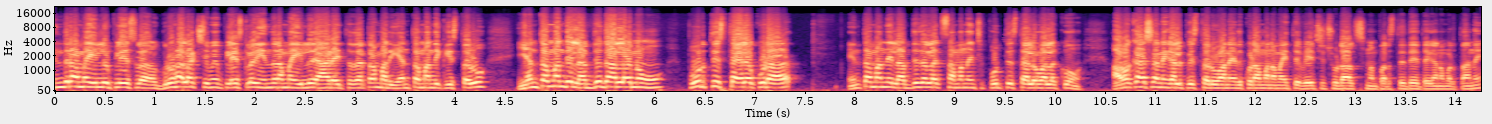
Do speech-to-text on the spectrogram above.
ఇంద్రమ్మ ఇల్లు ప్లేస్లో గృహలక్ష్మి ప్లేస్లో ఇల్లు యాడ్ అవుతుందట మరి ఎంతమందికి ఇస్తారు? ఎంతమంది లబ్ధిదారులను పూర్తి స్థాయిలో కూడా ఎంతమంది లబ్ధిదారులకు సంబంధించి పూర్తి స్థాయిలో వాళ్ళకు అవకాశాన్ని కల్పిస్తారు అనేది కూడా మనం అయితే వేచి చూడాల్సిన పరిస్థితి అయితే కనబడుతుంది.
